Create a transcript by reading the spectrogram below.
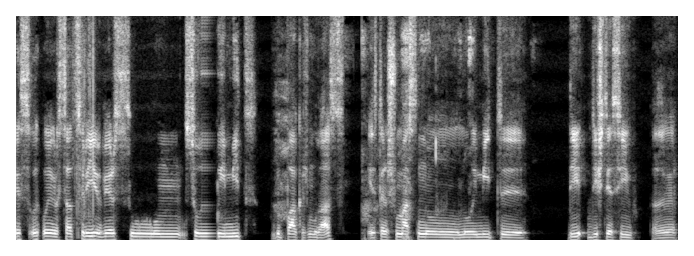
esse- o, o engraçado seria ver se o, se o limite de placas mudasse e se transformasse num, num limite di, distensivo. Estás a ver?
